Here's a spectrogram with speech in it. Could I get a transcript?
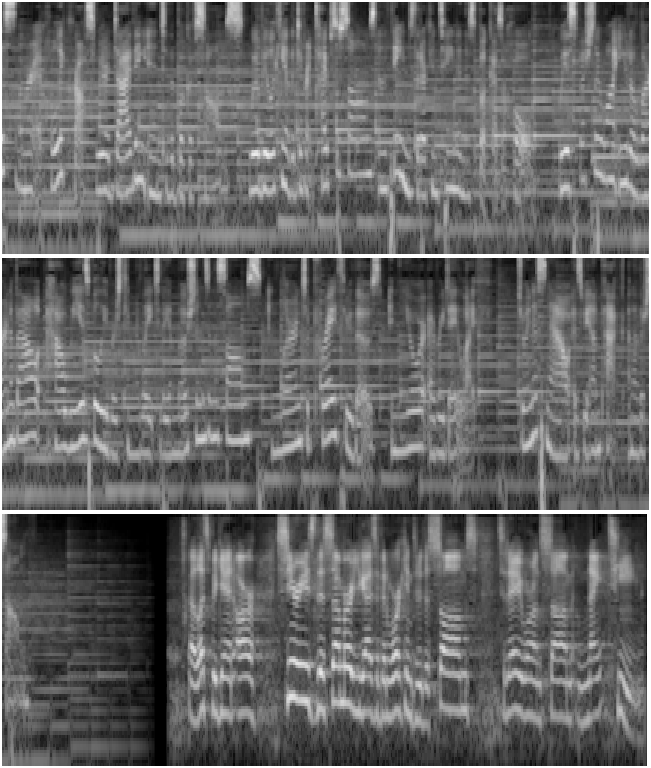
This summer at Holy Cross, we are diving into the book of Psalms. We'll be looking at the different types of Psalms and the themes that are contained in this book as a whole. We especially want you to learn about how we as believers can relate to the emotions in the Psalms and learn to pray through those in your everyday life. Join us now as we unpack another Psalm. Uh, let's begin our series this summer. You guys have been working through the Psalms. Today we're on Psalm 19.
